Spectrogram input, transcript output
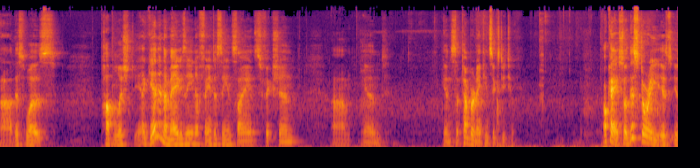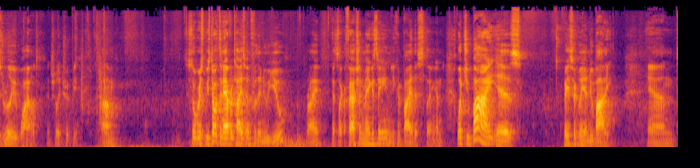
Uh, this was published again in the magazine of fantasy and science fiction um, and in September 1962. Okay, so this story is, is really wild. It's really trippy. Um, so we start with an advertisement for the new You, right? It's like a fashion magazine, and you can buy this thing. And what you buy is basically a new body, and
